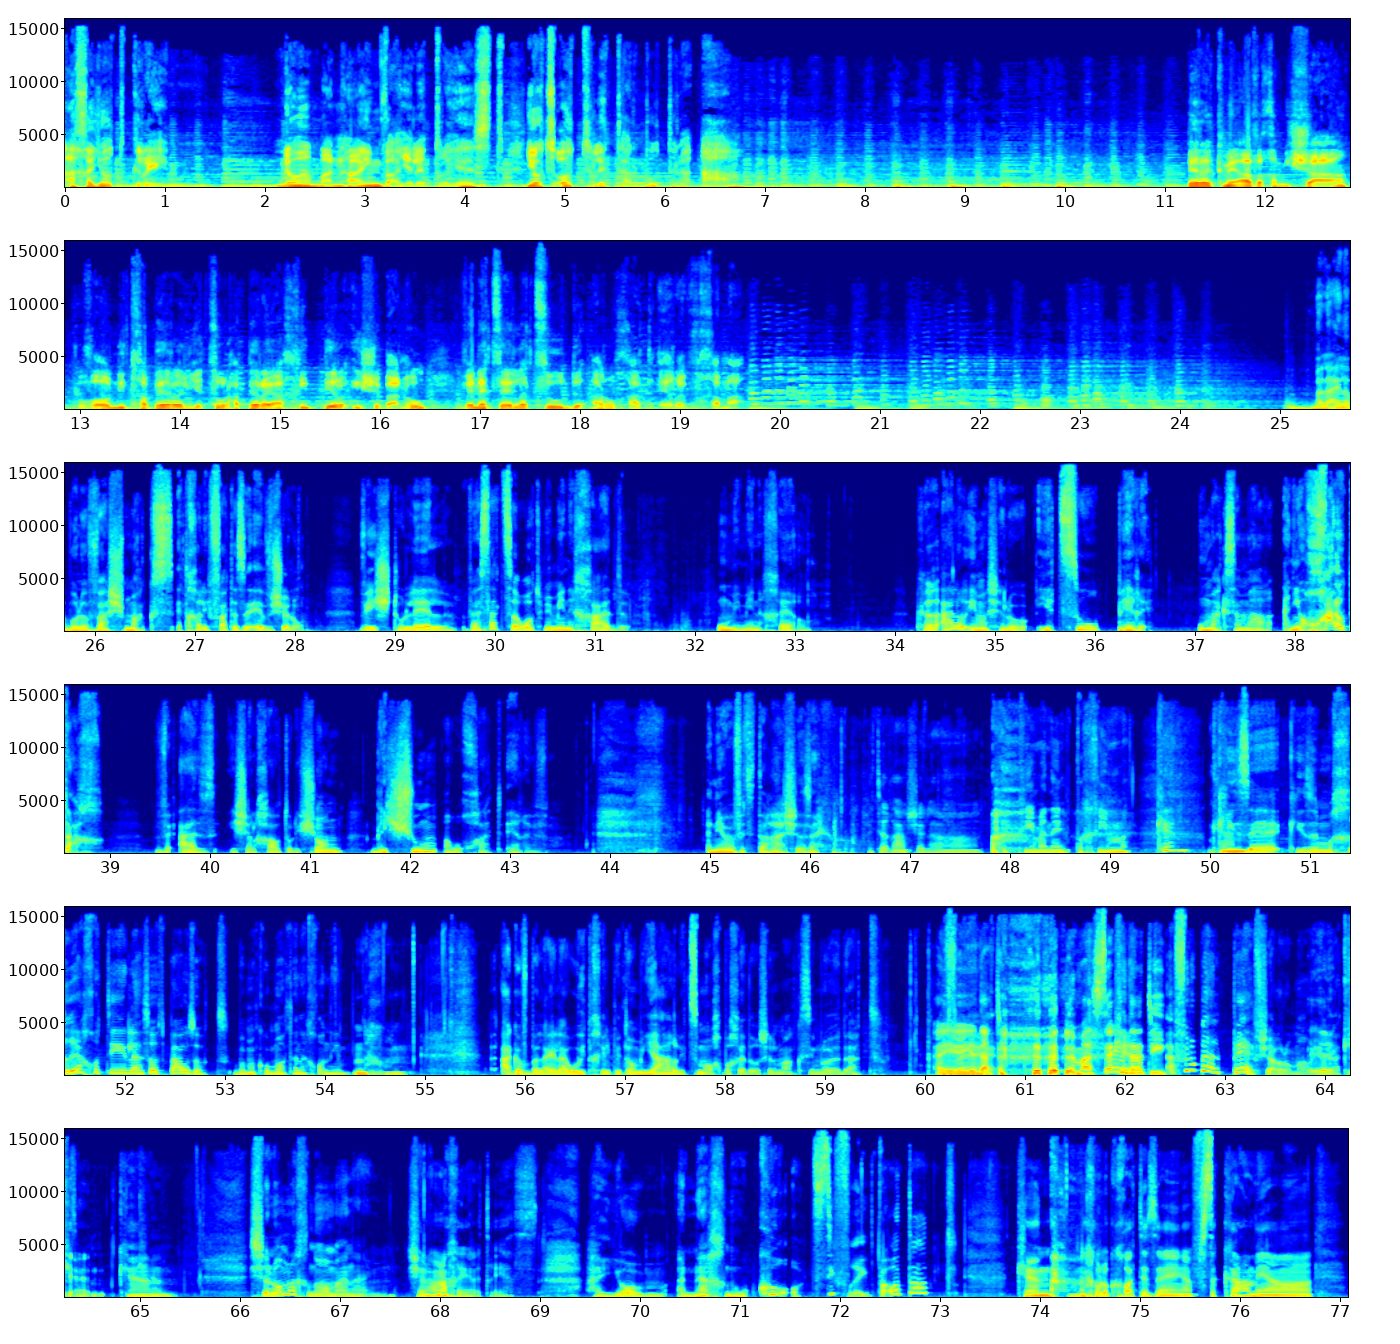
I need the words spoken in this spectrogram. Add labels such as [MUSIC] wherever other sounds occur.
האחיות גרים. נועה מנהיים ואיילת טריאסט יוצאות לתרבות רעה. פרק 105, ובו נתחבר אל יצור הפרא הכי פראי שבנו, ונצא לצוד ארוחת ערב חמה. בלילה בו לבש מקס את חליפת הזאב שלו, והשתולל, ועשה צרות ממין אחד וממין אחר, קראה לו אמא שלו יצור פרא, ומקס אמר, אני אוכל אותך! ואז היא שלחה אותו לישון בלי שום ארוחת ערב. אני אוהבת את הרעש הזה. את הרעש של הטפים הנהפכים. כן, כן. כי, זה, כי זה מכריח אותי לעשות פאוזות במקומות הנכונים. נכון. אגב, בלילה ההוא התחיל פתאום יער לצמוח בחדר של מקס, אם לא ידעת. אה, ידעתי. [LAUGHS] למעשה כן, ידעתי. אפילו בעל פה אפשר לומר, אה, ידעתי. כן, כן. שלום לך, נועה מנהיים. שלום לך, איילת ריאס. היום אנחנו קוראות ספרי פעוטות. כן, אנחנו לוקחות איזו הפסקה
